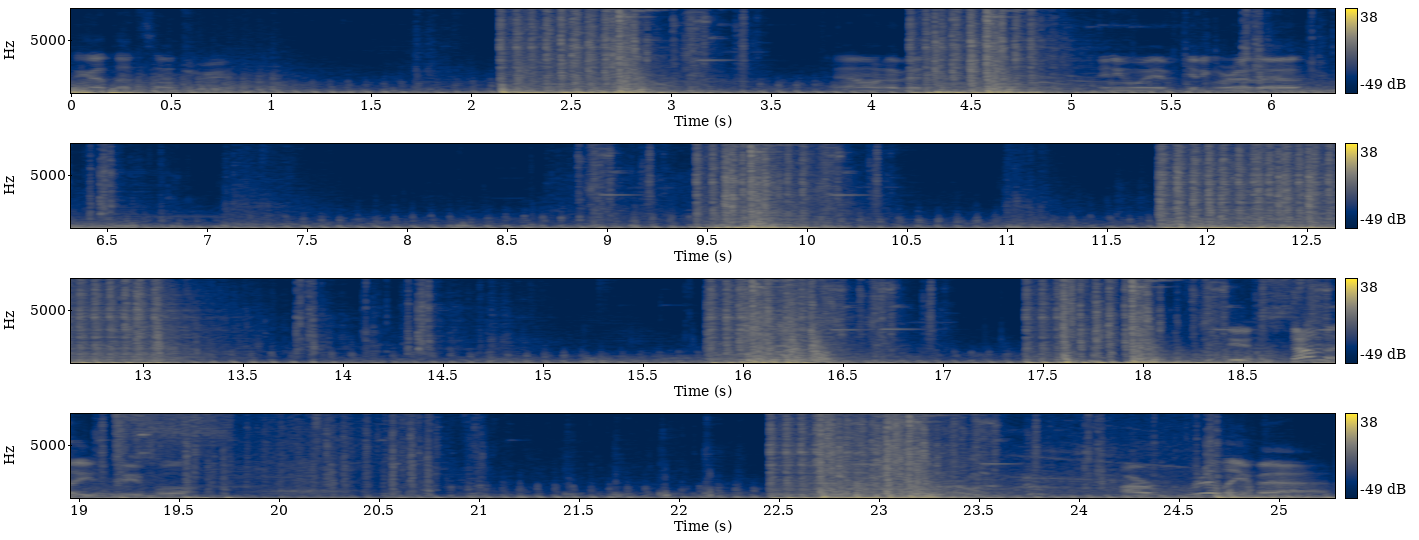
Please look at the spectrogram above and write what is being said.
I got that sentry. I don't have any, any way of getting rid of that. Dude, some of these people are really bad.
